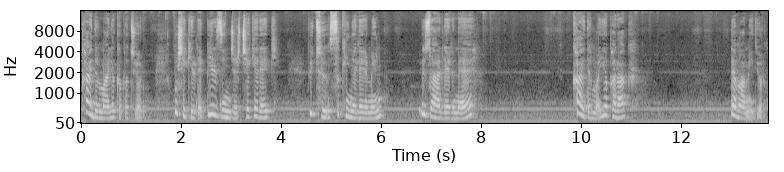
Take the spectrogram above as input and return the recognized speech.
kaydırmayla kapatıyorum. Bu şekilde bir zincir çekerek bütün sık iğnelerimin üzerlerine kaydırma yaparak devam ediyorum.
